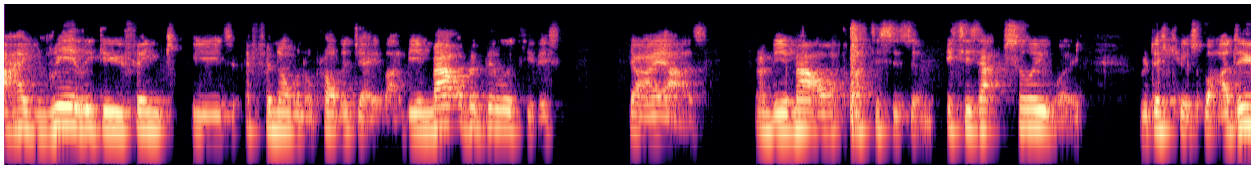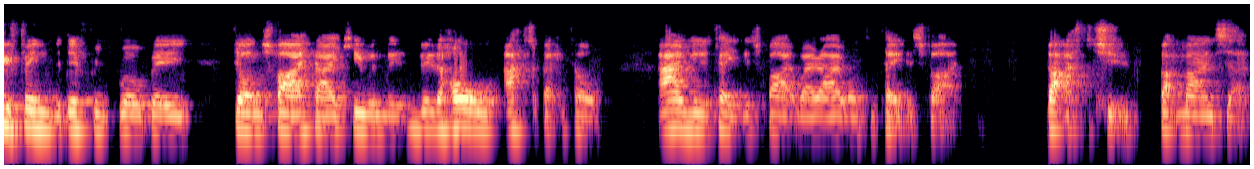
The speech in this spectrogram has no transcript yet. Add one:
I really do think he's a phenomenal prodigy. Like the amount of ability this guy has and the amount of athleticism, it is absolutely ridiculous. But I do think the difference will be Jon's fight IQ and the, the, the whole aspect of I'm going to take this fight where I want to take this fight. That attitude, that mindset.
